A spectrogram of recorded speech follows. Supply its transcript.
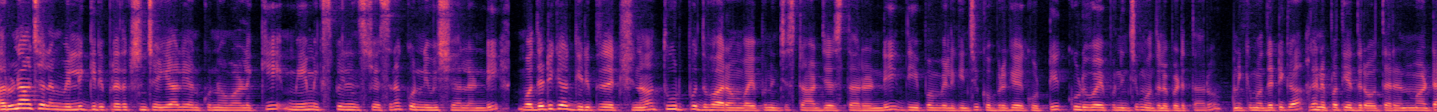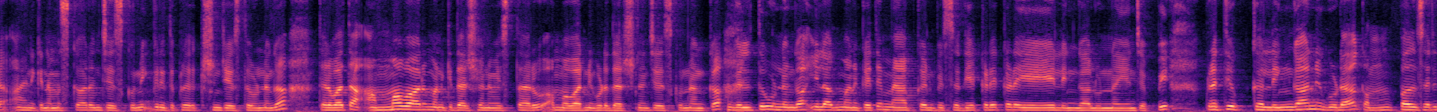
అరుణాచలం వెళ్ళి గిరి ప్రదక్షిణ చేయాలి అనుకున్న వాళ్ళకి మేము ఎక్స్పీరియన్స్ చేసిన కొన్ని విషయాలండి. మొదటిగా గిరి ప్రదక్షిణ తూర్పు ద్వారం వైపు నుంచి స్టార్ట్ చేస్తారండి. దీపం వెలిగించి కొబ్బరికాయ కొట్టి కుడివైపు నుంచి మొదలు పెడతారు. మనకి మొదటిగా గణపతి ఎదురవుతారనమాట ఆయనకి నమస్కారం చేసుకుని గిరి ప్రదక్షిణ చేస్తూ ఉండగా తర్వాత అమ్మవారు మనకి దర్శనం ఇస్తారు. అమ్మవారిని కూడా దర్శనం చేసుకున్నాక వెళ్తూ ఉండగా ఇలాగ మనకైతే మ్యాప్ కనిపిస్తుంది. ఎక్కడెక్కడ ఏ ఏ లింగాలు ఉన్నాయి అని చెప్పి ప్రతి ఒక్క లింగాన్ని కూడా కంపల్సరీ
